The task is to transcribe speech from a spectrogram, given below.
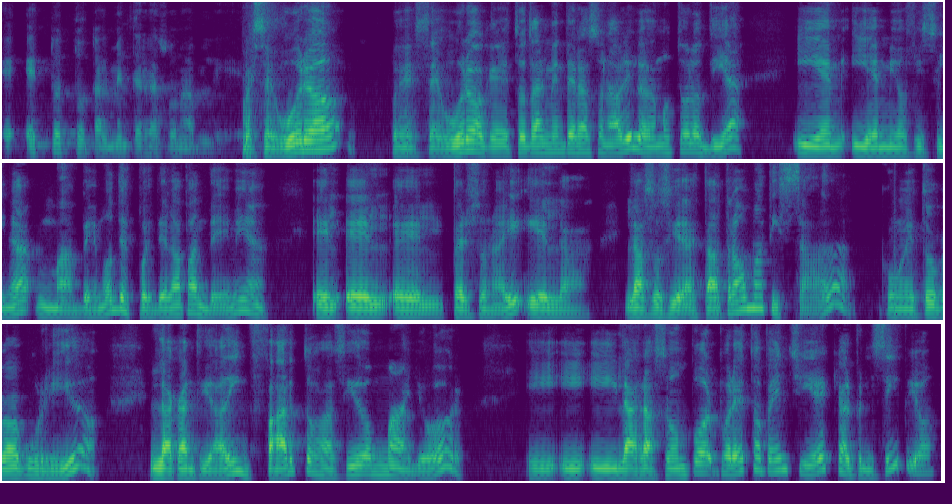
E, esto es totalmente razonable. Pues seguro, pues seguro que es totalmente razonable y lo vemos todos los días. Y en, y en mi oficina más vemos después de la pandemia, el, el, el personal y la, la sociedad está traumatizada con esto que ha ocurrido. La cantidad de infartos ha sido mayor. Y, la razón por, por, esto, Penchi, es que al principio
